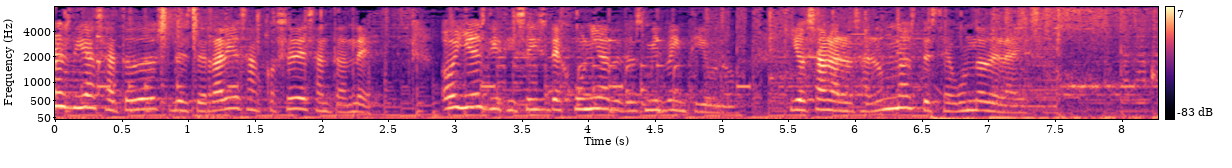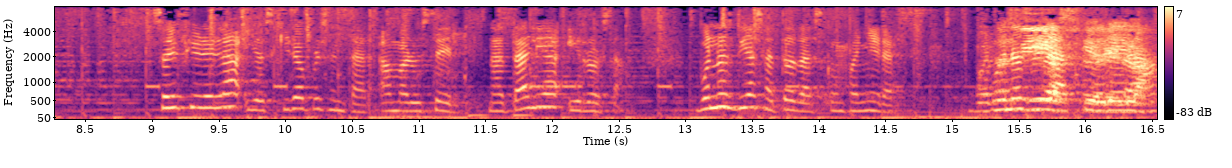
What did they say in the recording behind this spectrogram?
Buenos días a todos desde Radio San José de Santander. Hoy es 16 de junio de 2021 y os hablan los alumnos de segundo de la ESO. Soy Fiorella y os quiero presentar a Marusel, Natalia y Rosa. Buenos días a todas, compañeras. Buenos, días, Fiorella.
